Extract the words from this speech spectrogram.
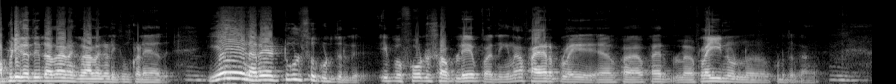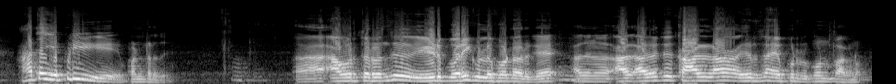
அப்படி கற்றுக்கிட்டா தான் எனக்கு வேலை கிடைக்கும் கிடையாது. ஏஐ நிறைய டூல்ஸை கொடுத்துருக்கு. இப்போ ஃபோட்டோஷாப்லேயே பார்த்தீங்கன்னா ஃபயர் ப்ளை ஃபயர் ஃப்ளைன்னு ஒன்று கொடுத்துருக்காங்க. அதை எப்படி பண்ணுறது ஒருத்தர் வந்து இடுப்பு வரைக்கும் உள்ள ஃபோட்டோ இருக்கு. அது அது- அதுக்கு கால்லாம் இருந்தால் எப்படி இருக்கும்னு பார்க்கணும்.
